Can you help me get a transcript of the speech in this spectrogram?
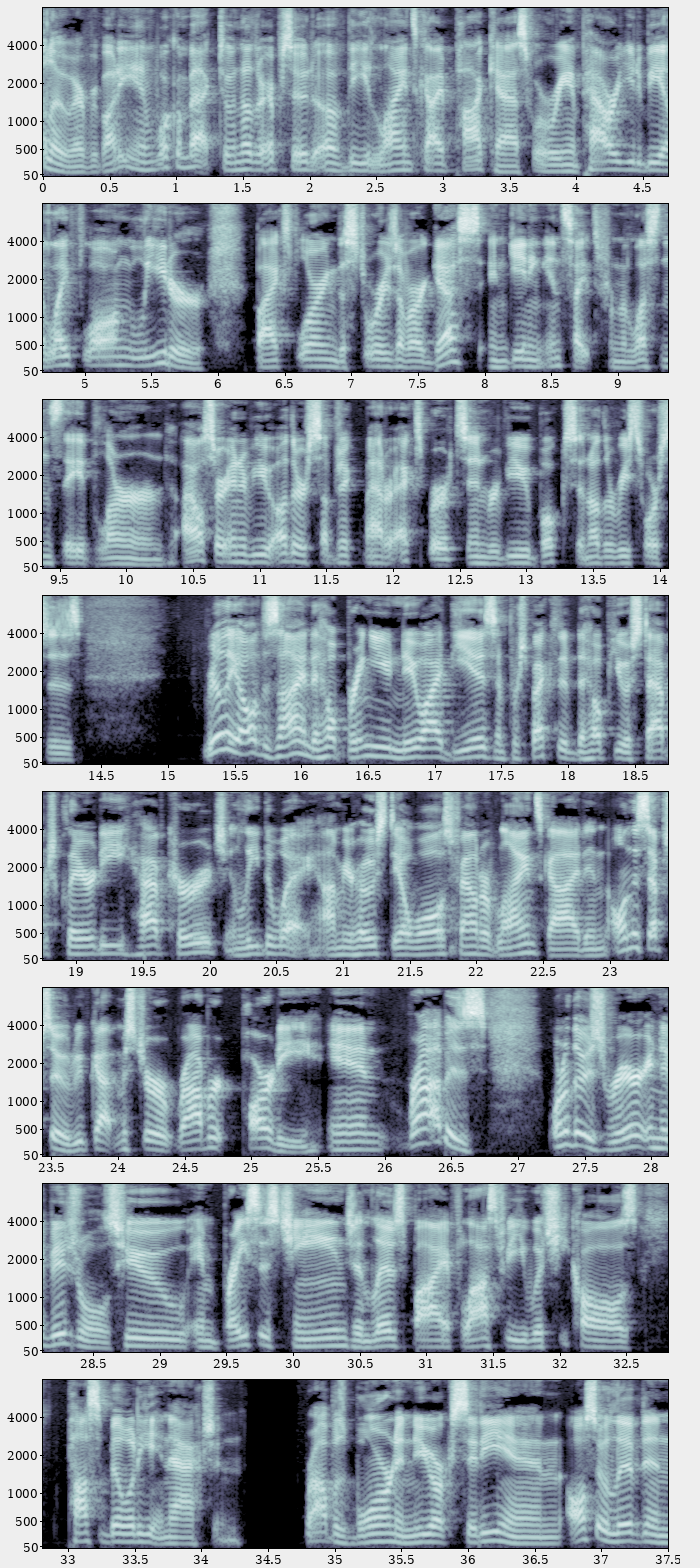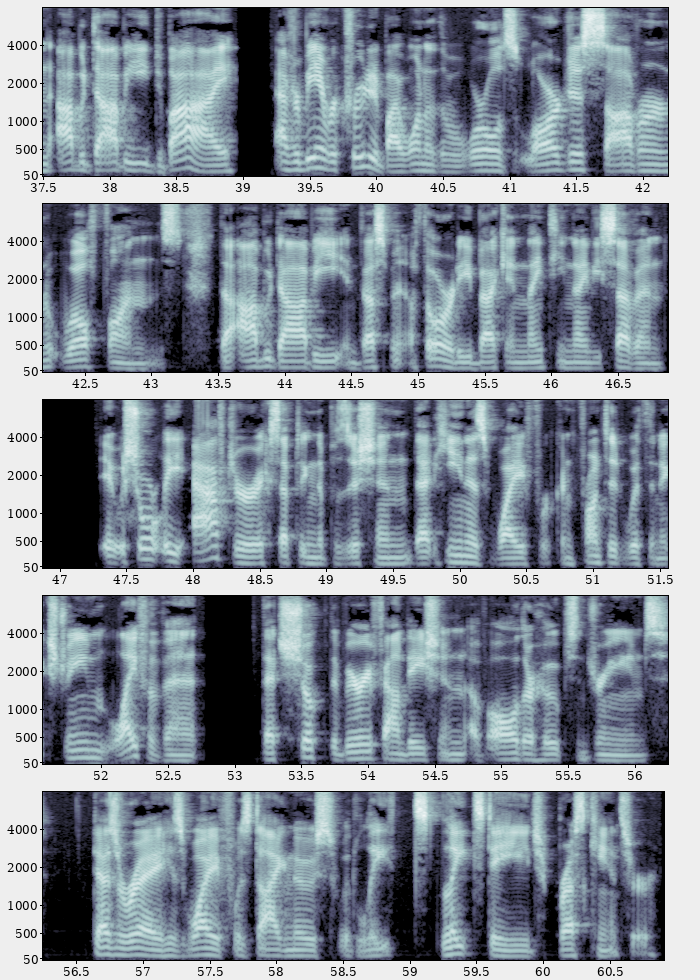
Hello, everybody, and welcome back to another episode of the Lions Guide podcast, where we empower you to be a lifelong leader by exploring the stories of our guests and gaining insights from the lessons they've learned. I also interview other subject matter experts and review books and other resources, really all designed to help bring you new ideas and perspective to help you establish clarity, have courage, and lead the way. I'm your host, Dale Walls, founder of Lions Guide. And on this episode, we've got Mr. Robert Pardee. And Rob is one of those rare individuals who embraces change and lives by a philosophy which he calls possibility in action. Rob was born in New York City and also lived in Abu Dhabi, Dubai, after being recruited by one of the world's largest sovereign wealth funds, the Abu Dhabi Investment Authority, back in 1997. It was shortly after accepting the position that he and his wife were confronted with an extreme life event that shook the very foundation of all their hopes and dreams. Desiree, his wife, was diagnosed with late, late stage breast cancer.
